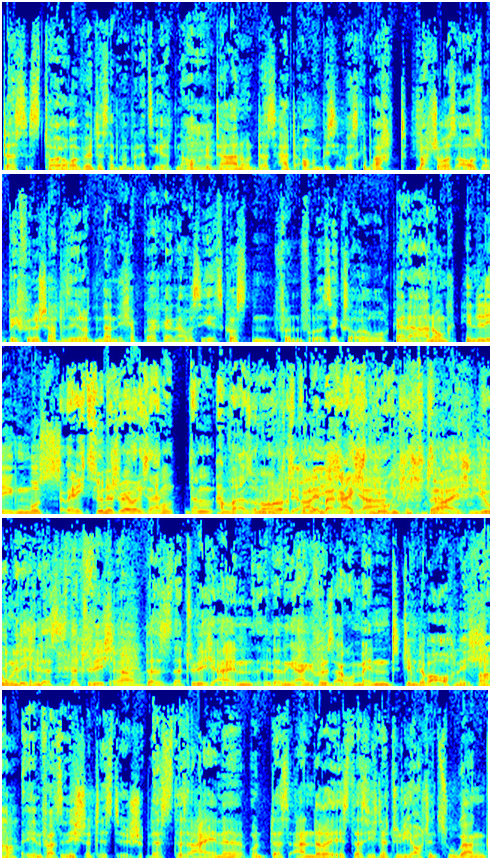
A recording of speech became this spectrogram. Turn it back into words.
dass es teurer wird. Das hat man bei den Zigaretten auch mhm. getan und das hat auch ein bisschen was gebracht. Macht schon was aus, ob ich für eine Schachtel Zigaretten dann, ich habe gar keine Ahnung, was sie jetzt kosten, fünf oder sechs Euro, keine Ahnung, hinlegen muss. Wenn ich zynisch wäre, würde ich sagen, dann haben wir also nur, nur noch das Problem reichen, bei reichen ja, Jugendlichen. Bei reichen Jugendlichen, das ist natürlich, ja. das ist natürlich ein, ein angeführtes Argument, stimmt aber auch nicht, Aha. jedenfalls nicht statistisch. Das ist das eine und das andere ist, dass ich natürlich auch den Zugang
